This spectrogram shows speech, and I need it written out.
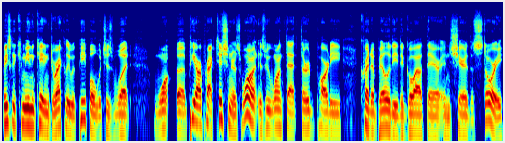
basically communicating directly with people which is what want, uh, PR practitioners want is we want that third party credibility to go out there and share the story.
